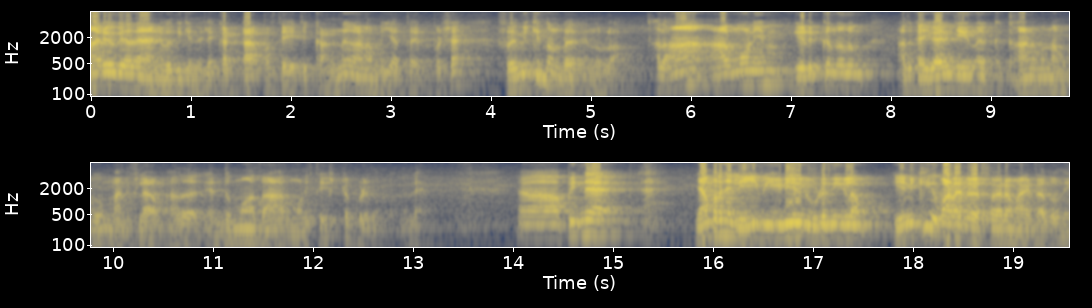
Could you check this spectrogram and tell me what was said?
ആരോഗ്യം അതിനെ അനുവദിക്കുന്നില്ല. കട്ട പ്രത്യേകിച്ച് കണ്ണ് കാണാൻ വയ്യാത്തായിരുന്നു പക്ഷെ ശ്രമിക്കുന്നുണ്ട് എന്നുള്ള അത് ആ ഹാർമോണിയം എടുക്കുന്നതും അത് കൈകാര്യം ചെയ്യുന്നതൊക്കെ കാണുമ്പോൾ നമുക്ക് മനസ്സിലാവും. അത് എന്തുമാത്രം ഹാർമോണിയത്തെ ഇഷ്ടപ്പെടുന്നുണ്ട് അല്ലേ? പിന്നെ ഞാൻ പറഞ്ഞില്ലേ ഈ വീഡിയോയിലുടനീളം എനിക്ക് വളരെ രസകരമായിട്ടാണ് തോന്നി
